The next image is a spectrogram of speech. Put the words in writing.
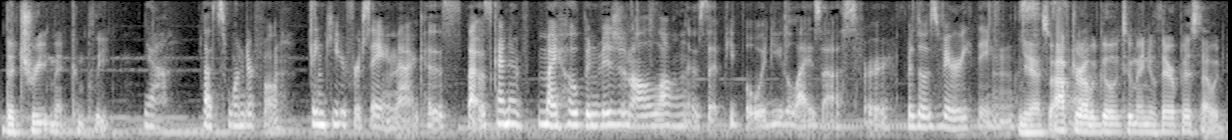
the treatment complete. Yeah, that's wonderful. Thank you for saying that because that was kind of my hope and vision all along is that people would utilize us for for those very things. Yeah. So after so. I would go to a manual therapist, I would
